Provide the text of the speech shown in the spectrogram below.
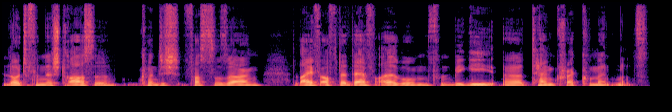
Leute von der Straße, könnte ich fast so sagen. Live After Death Album von Biggie, äh, Ten Crack Commandments.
